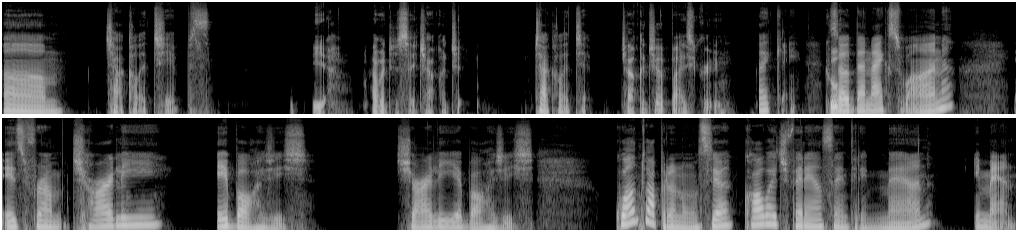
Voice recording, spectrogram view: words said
Um, chocolate chips. Yeah. I would just say chocolate chip. Chocolate chip. Chocolate chip ice cream. Okay. Cool. So the next one is from Charlie E. Borges. Charlie E. Borges. Quanto à pronúncia, qual a diferença entre man e man?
